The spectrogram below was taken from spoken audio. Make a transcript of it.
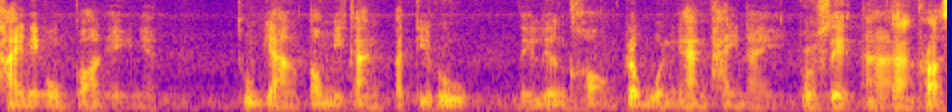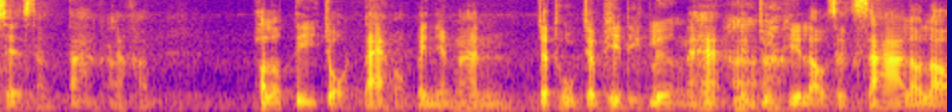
ภายในองค์กรเองเนี่ยทุกอย่างต้องมีการปฏิรูปในเรื่องของกระบวนงานภายใน process อ่าต่างๆ process ต่างๆนะครับพอเราตีโจทย์แตกออกเป็นอย่างนั้น จะถูกจะผิดอีกเรื่องนะฮะ เป็นจุดที่เราศึกษาแล้วเรา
